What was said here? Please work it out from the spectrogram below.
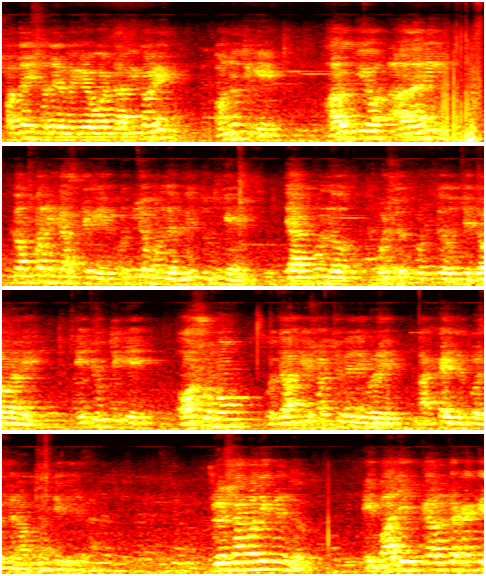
সাতাইশ হাজার মেগাওয়াট দাবি করে, অন্যদিকে ভারতীয় আদানি কোম্পানির কাছ থেকে উচ্চ মূল্যের বিদ্যুৎ কেনে, যার মূল্য পরিশোধ করতে হচ্ছে ডলারে। এই চুক্তিকে অসম ও জাতীয় স্বার্থবিধি বলে আখ্যায়িত করেছেন অর্থনীতিবিদেরা প্রিয় সাংবাদিক এই বাজেট কারও টাকাকে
